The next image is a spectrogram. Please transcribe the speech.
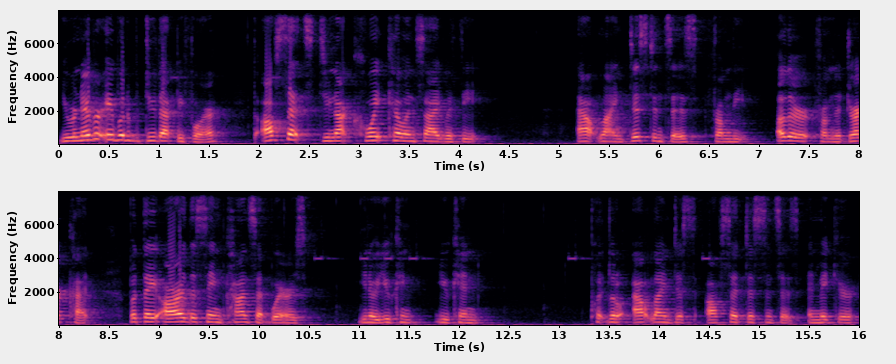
You were never able to do that before. The offsets do not quite coincide with the outline distances from the other from the direct cut, but they are the same concept. Whereas, you know, you can you can put little outline dis offset distances and make your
